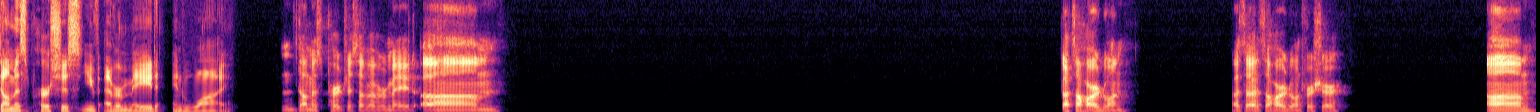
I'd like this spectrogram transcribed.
dumbest purchase you've ever made and why? Dumbest purchase I've ever made. Um. That's a hard one. That's a, that's a hard one for sure. Um,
